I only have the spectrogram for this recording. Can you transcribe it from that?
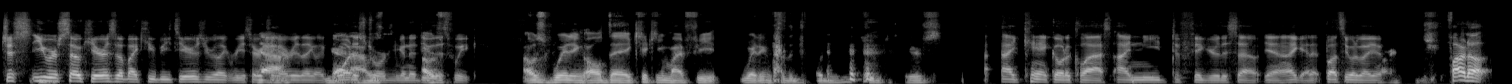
Just you were so curious about my QB tiers. You were like researching Yeah. everything. Like, Yeah, what is was- Jordan gonna do was- this week? I was waiting all day, kicking my feet, waiting for the Jordan years. I can't go to class. I need to figure this out. Yeah, I get it. Buttsie, what about you? fired up.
